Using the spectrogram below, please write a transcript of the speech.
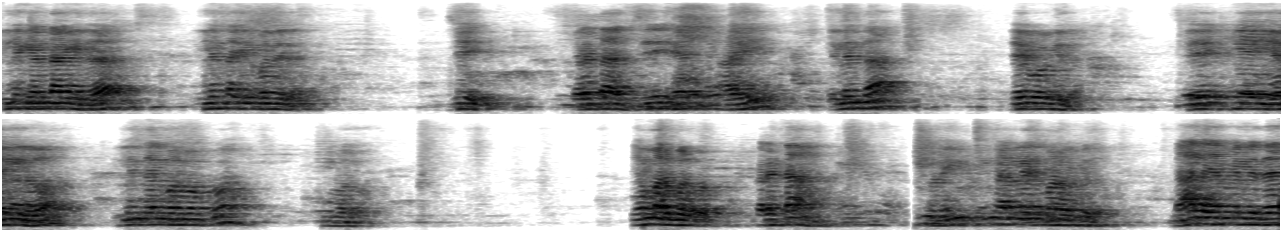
ಇಲ್ಲಿಗೆ ಎಂಡ್ ಆಗಿದೆ. ಇಲ್ಲಿಂದ ಇಲ್ಲಿ ಬಂದಿದೆ. ಜಿ ಕರೆಕ್ಟಾ ಜಿ ಎಚ್ ಐ ಇಲ್ಲಿಂದ ಜೈ ಹೋಗಿದೆ. ಜೆ ಕೆ ಎಲ್ ಇಲ್ಲಿಂದ ಏನ್ ಬರ್ಬೇಕು? ಬರ್ಬೇಕು ಎಂ ಆರ್ ಬರ್ಬೇಕು. ಕರೆಕ್ಟಾ ಹಿಂಗ್ ಅನಲೈಸ್ ಮಾಡ್ಬೇಕು ಮ್ಯಾಲೆ ಎಂ ಎಲ್ಲಿದೆ?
